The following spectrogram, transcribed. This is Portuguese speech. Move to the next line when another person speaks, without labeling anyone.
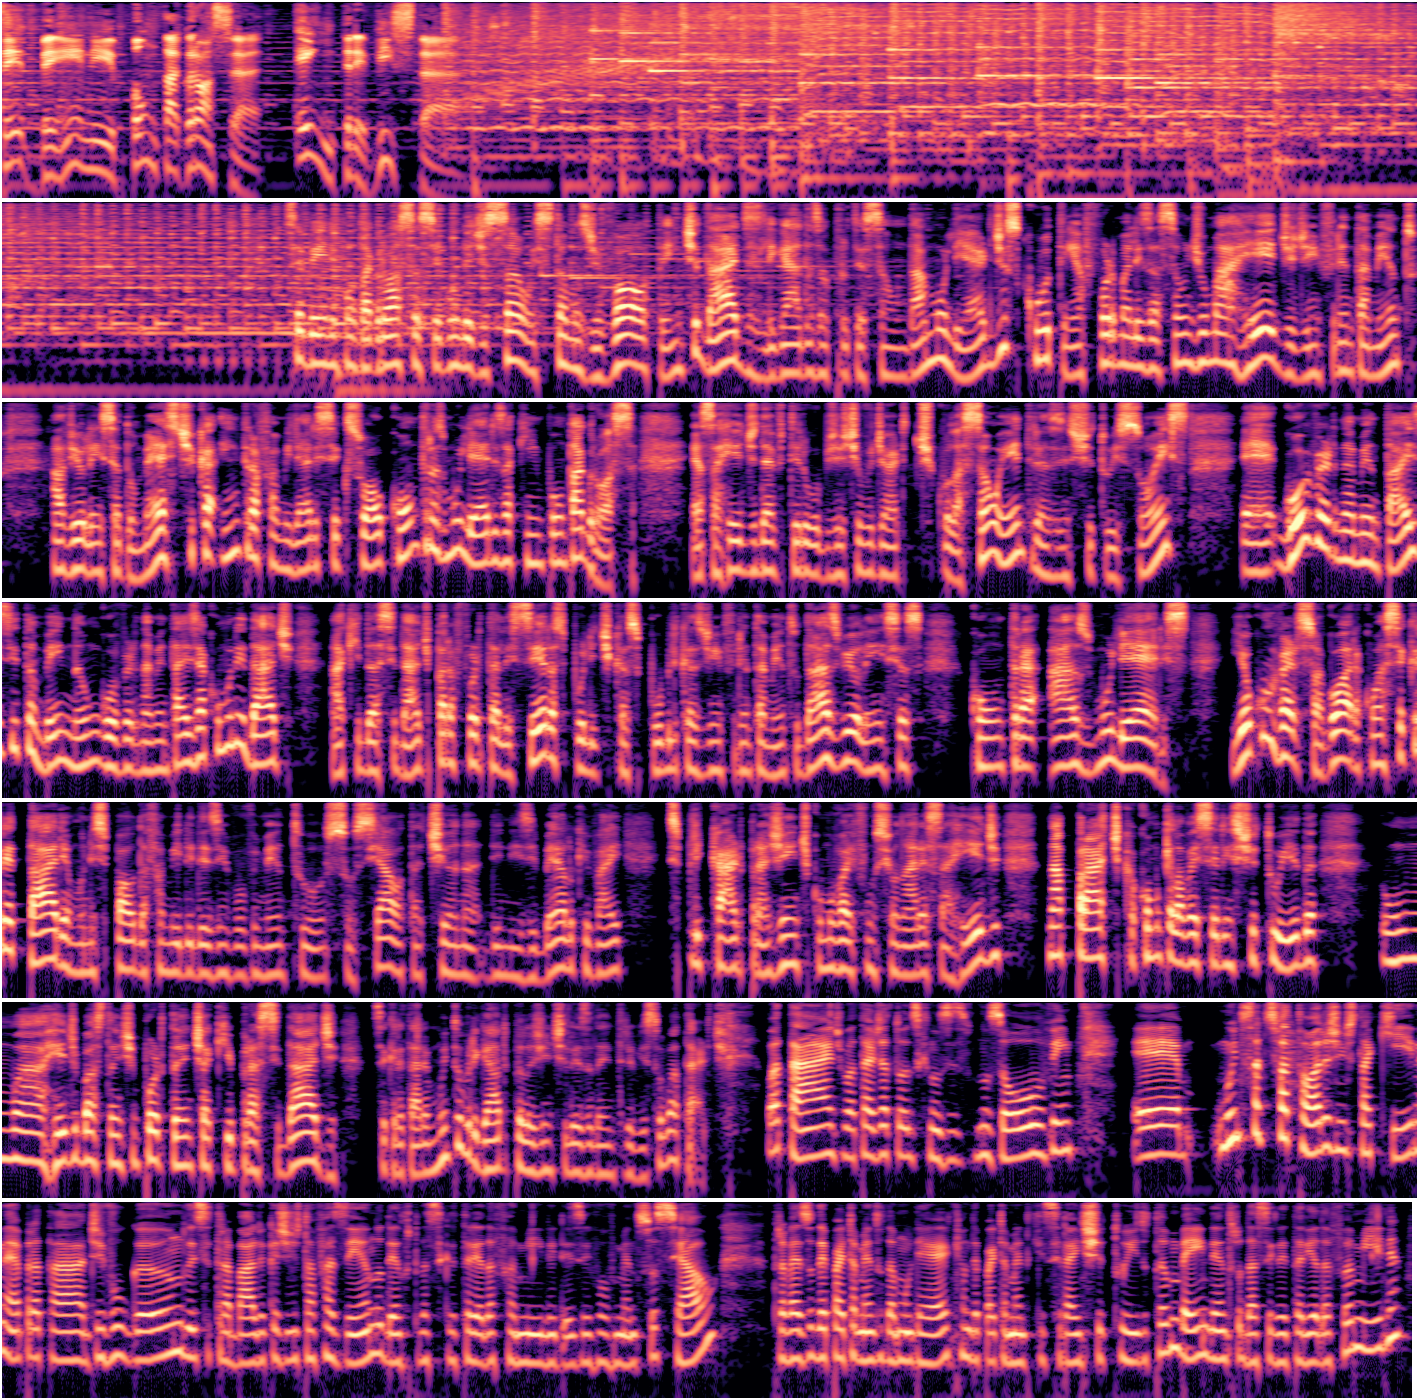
CBN Ponta Grossa. Entrevista.
CBN Ponta Grossa, segunda edição, estamos de volta. Entidades ligadas à proteção da mulher discutem a formalização de uma rede de enfrentamento à violência doméstica, intrafamiliar e sexual contra as mulheres aqui em Ponta Grossa. Essa rede deve ter o objetivo de articulação entre as instituições é, governamentais e também não governamentais e a comunidade aqui da cidade para fortalecer as políticas públicas de enfrentamento das violências contra as mulheres. E eu converso agora com a secretária municipal da Família e Desenvolvimento Social, Tatiana Denise Belo, que vai explicar para a gente como vai funcionar essa rede, na prática, como que ela vai ser instituída, uma rede bastante importante aqui para a cidade. Secretária, muito obrigado pela gentileza da entrevista. Boa tarde.
Boa tarde, boa tarde a todos que nos, nos ouvem. É muito satisfatório a gente estar tá aqui, né, para estar tá divulgando esse trabalho que a gente está fazendo dentro da Secretaria da Família e Desenvolvimento Social através do Departamento da Mulher, que é um departamento que será instituído também dentro da Secretaria da Família,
